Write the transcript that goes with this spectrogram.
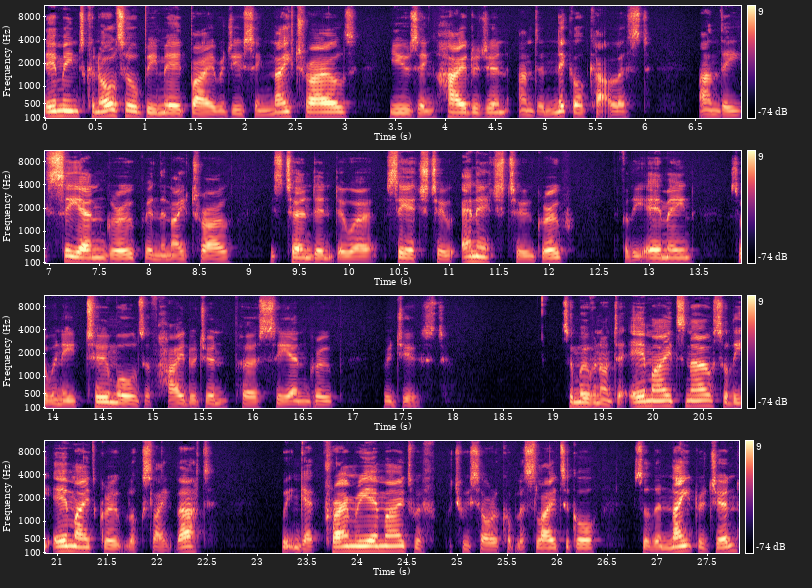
Amines can also be made by reducing nitriles, using hydrogen and a nickel catalyst and the CN group in the nitrile is turned into a CH2NH2 group for the amine so we need 2 moles of hydrogen per CN group reduced. So moving on to amides now, so the amide group looks like that. We can get primary amides which we saw a couple of slides ago. So the nitrogen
